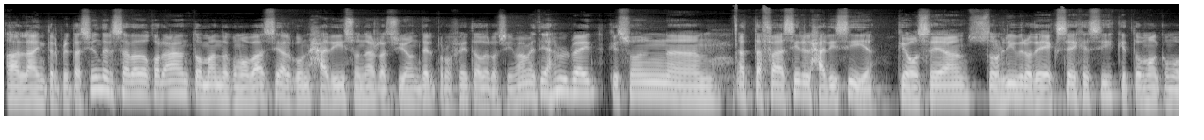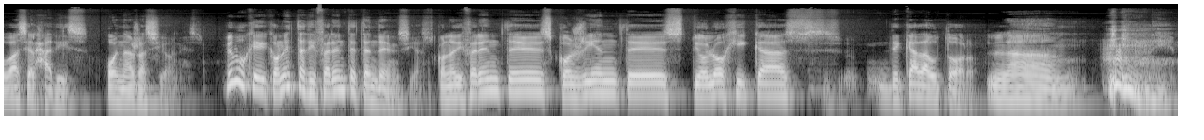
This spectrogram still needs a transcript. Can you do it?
a la interpretación del Sagrado Corán tomando como base algún hadiz o narración del profeta o de los imames de Ahlul Bayt, que son uh, At-Tafasir el-Hadithiyya, que o sea, son libros de exégesis que toman como base al hadiz o narraciones. Vemos que con estas diferentes tendencias, con las diferentes corrientes teológicas de cada autor, la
